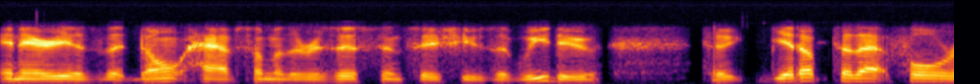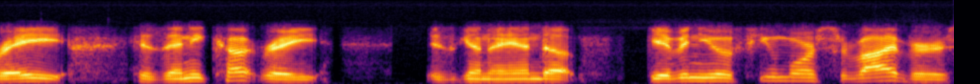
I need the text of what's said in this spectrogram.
in areas that don't have some of the resistance issues that we do to get up to that full rate because any cut rate is going to end up giving you a few more survivors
